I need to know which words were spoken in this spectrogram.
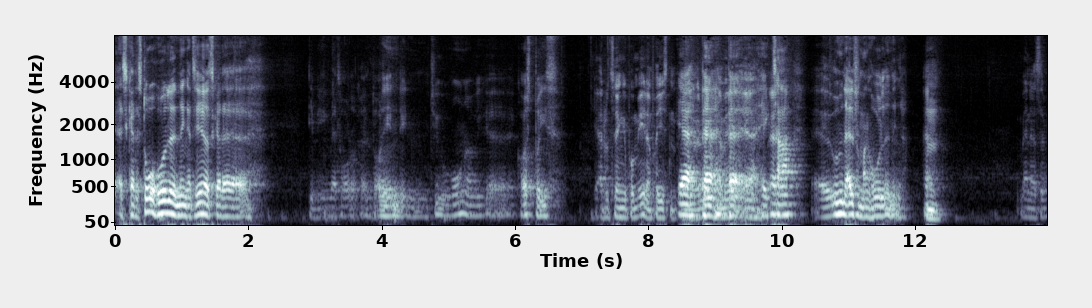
at, skal der store hovedledninger til, og skal der, det ved ikke, hvad tror du, tror det er en, en 20 kroner, vi kan kostpris? Ja, du tænker på meterprisen. Ja, per, per, per hektar, ja. øh, uden alt for mange hovedledninger. Ja. Mm. Men altså, vi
